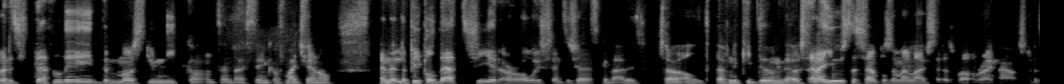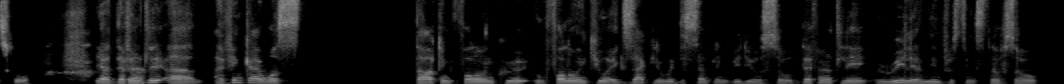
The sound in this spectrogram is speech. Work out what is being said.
but it's definitely the most unique content I think of my channel. And then the people that see it are always enthusiastic about it. So I'll definitely keep doing those. And I use the samples in my live set as well right now, so that's cool. Yeah, definitely. Yeah. Uh, I think I was starting following you, following you exactly with the sampling videos. So definitely really an interesting stuff. So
